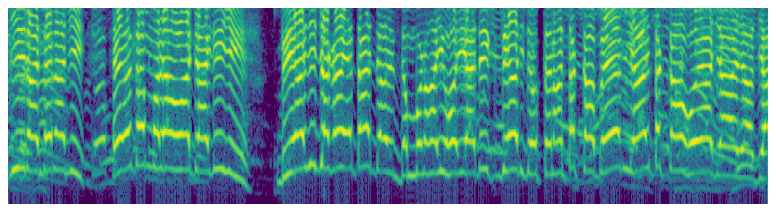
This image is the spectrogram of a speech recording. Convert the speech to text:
ਜੀ ਰਹਿੰਦੇ ਨਾ ਜੀ। ਇਹਦਾ ਤਾਂ ਮਰਿਆ ਹੋਇਆ ਡੈਡੀ ਜੀ। ਇਹ ਜੀ ਜਗ੍ਹਾ ਇਹ ਤਾਂ ਦ- ਬਣਾਈ ਹੋਈ ਹੈ ਇਹਦੀ ਦਿਹਾੜੀ ਦੇ ਉੱਤੇ ਨਾ ਧੱਕਾ ਬਹਿ ਰਿਹਾ ਇਹ ਧੱਕਾ ਹੋਇਆ ਜਾ ਜਾ- ਜਾ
